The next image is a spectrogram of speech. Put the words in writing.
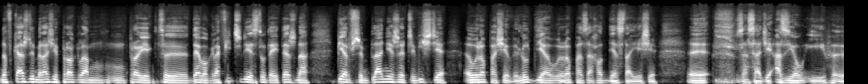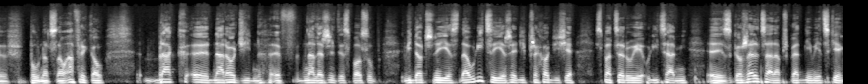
No w każdym razie program, mm, projekt y, demograficzny jest tutaj też na pierwszym planie. Rzeczywiście Europa się wyludnia, Europa Zachodnia staje się y, w zasadzie Azją i y, północną Afryką. Brak narodzin w należyty sposób widoczny jest na ulicy. Jeżeli przechodzi się, spaceruje ulicami z Gorzelca, na przykład niemieckiego,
